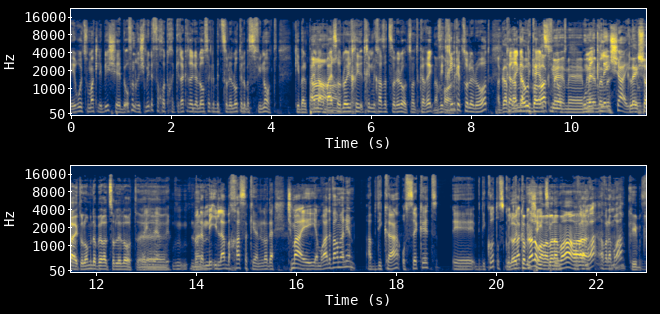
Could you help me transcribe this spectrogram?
העירו את תשומת ליבי שבאופן רשמי לפחות החקירה כרגע לא עוסקת בצוללות אלא בספינות. כי ב-2014 אה. עוד לא התחיל מכרז הצוללות. זאת אומרת, כרגע, זה נכון. התחיל כצוללות, כרגע הבדיקה היא על ספינות. מ- מ- הוא אומר מ- כלי שיט. כלי שיט, הוא לא מדבר על צוללות. אה, לא יודע, מעילה בחסקה, אני לא יודע. תשמע, היא אמרה דבר מעניין. הבדיקה עוסקת... אה, בדיקות עוסקות לא רק התכוונה באישי לומר, אבל ציבור. אמרה- אבל אמרה, אבל אמרה. כי זה.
